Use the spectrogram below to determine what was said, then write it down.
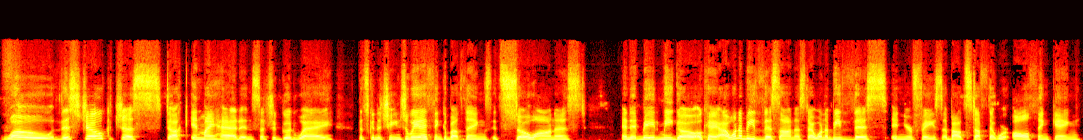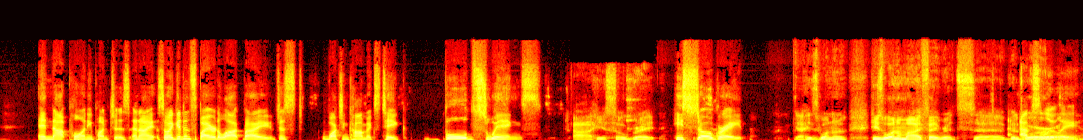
whoa, this joke just stuck in my head in such a good way that's going to change the way I think about things. It's so honest. And it made me go, okay, I want to be this honest. I want to be this in your face about stuff that we're all thinking and not pull any punches. And I, so I get inspired a lot by just watching comics take bold swings. Ah, he's so great. He's so great. Yeah, he's one of he's one of my favorites. Uh, Bill Absolutely.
